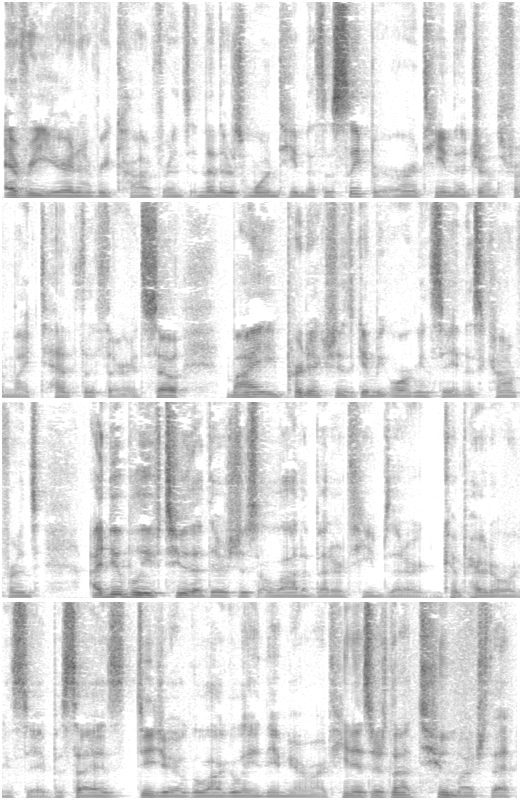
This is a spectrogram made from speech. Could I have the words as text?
every year in every conference, and then there's one team that's a sleeper or a team that jumps from like tenth to third. So my prediction is going to be Oregon State in this conference. I do believe too that there's just a lot of better teams that are compared to Oregon State. Besides DJ Uiagalelei and Damien Martinez, there's not too much that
